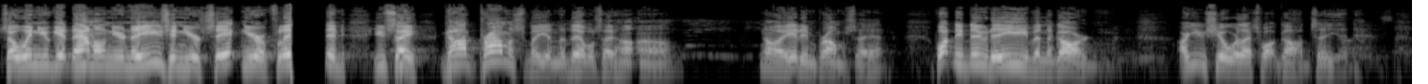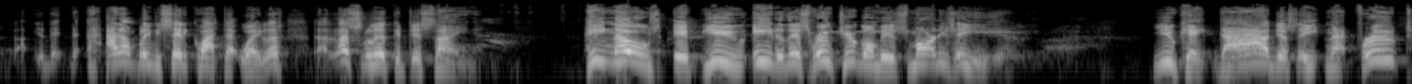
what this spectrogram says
So when you get down on your knees and you're sick and you're afflicted and you say, God promised me, and the devil say, uh uh No, he didn't promise that. What did he do to Eve in the garden? Are you sure that's what God said? I don't believe he said it quite that way. Let's, let's look at this thing. He knows if you eat of this fruit, you're going to be as smart as he is. You can't die just eating that fruit.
